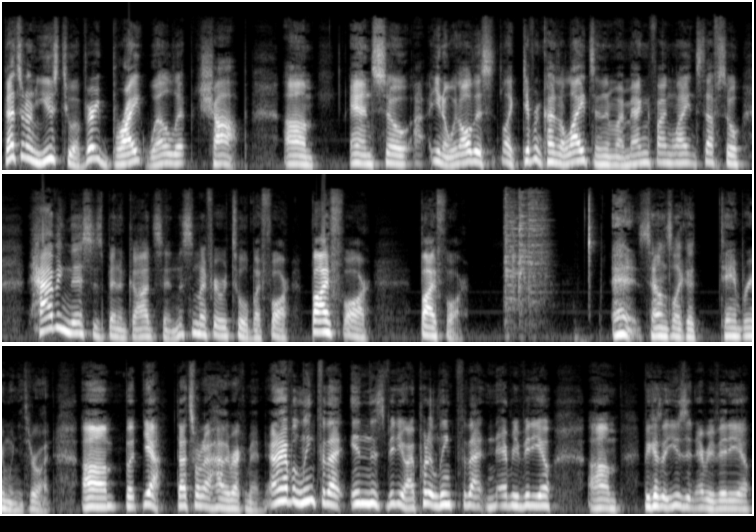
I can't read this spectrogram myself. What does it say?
that's what I'm used to a very bright, well lit shop. Um, and so, uh, you know, with all this like different kinds of lights and then my magnifying light and stuff. So having this has been a godsend. This is my favorite tool by far, by far, by far and it sounds like a tambourine when you throw it. Um, but yeah, that's what I highly recommend. And I have a link for that in this video. I put a link for that in every video um, because I use it in every video.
